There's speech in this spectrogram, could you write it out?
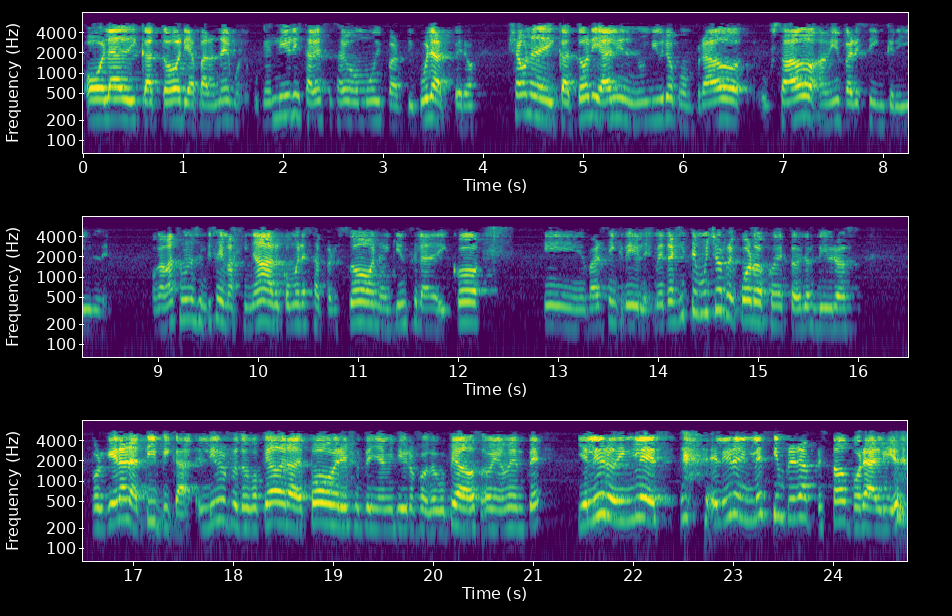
o la dedicatoria para no, bueno, porque el libris tal vez es algo muy particular, pero ya una dedicatoria a alguien en un libro comprado, usado, a mí me parece increíble porque además uno se empieza a imaginar cómo era esa persona, quién se la dedicó, y me parece increíble. Me trajiste muchos recuerdos con esto de los libros, porque era la típica, el libro fotocopiado era de pobre, yo tenía mis libros fotocopiados, obviamente, y el libro de inglés, el libro de inglés siempre era prestado por alguien.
